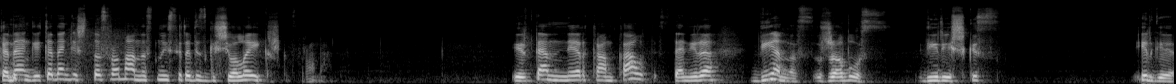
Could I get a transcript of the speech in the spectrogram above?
Kadangi, kadangi šitas romanas, nu, jis yra visgi šiuolaikiškas romanas. Ir ten nėra kam kautis, ten yra vienas žavus vyriškis, irgi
